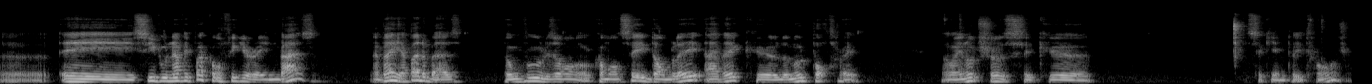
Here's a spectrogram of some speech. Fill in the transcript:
Euh, et si vous n'avez pas configuré une base, eh ben, il n'y a pas de base. Donc vous en commencez d'emblée avec le mode portrait. Alors une autre chose, c'est que ce qui est un peu étrange,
